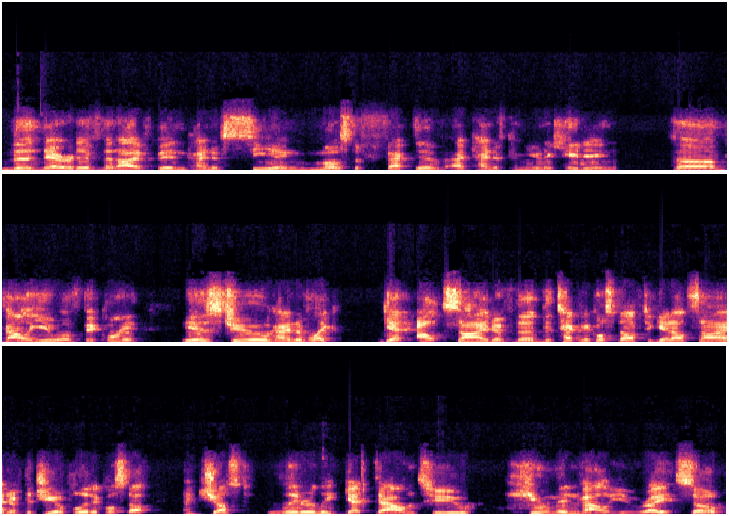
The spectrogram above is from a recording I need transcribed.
The narrative that i've been kind of seeing most effective at kind of communicating the value of bitcoin is to kind of like get outside of the the technical stuff to get outside of the geopolitical stuff and just literally get down to human value right so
